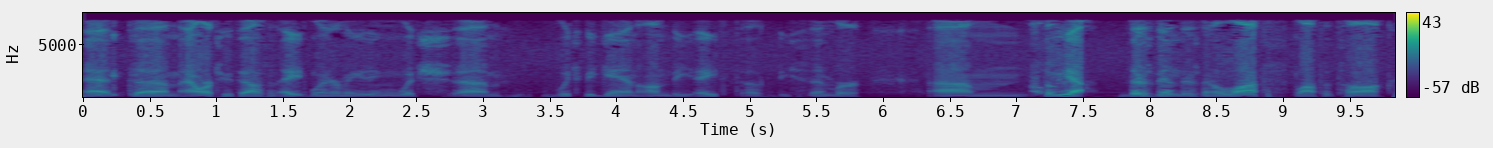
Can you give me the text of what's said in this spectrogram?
at um, our 2008 winter meeting, which um, which began on the 8th of December. Um, okay. So yeah, there's been there's been lots lots of talk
